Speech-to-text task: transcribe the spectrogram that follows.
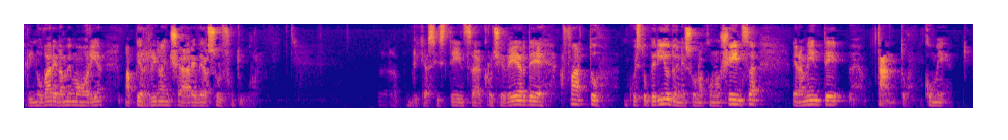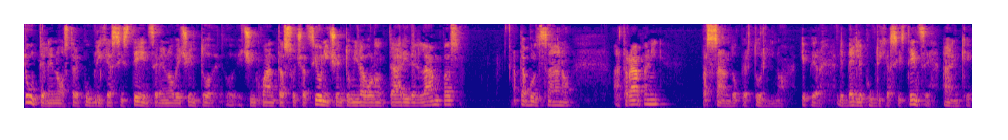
rinnovare la memoria, ma per rilanciare verso il futuro. Pubblica assistenza Croce Verde ha fatto in questo periodo, e ne sono a conoscenza, veramente tanto, come tutte le nostre pubbliche assistenze, le 950 associazioni, i 100.000 volontari dell'AMPAS, da Bolzano a Trapani, passando per Torino e per le belle pubbliche assistenze anche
